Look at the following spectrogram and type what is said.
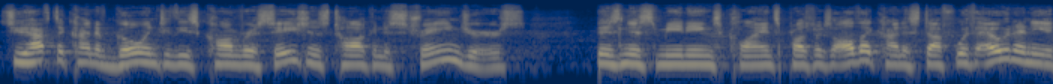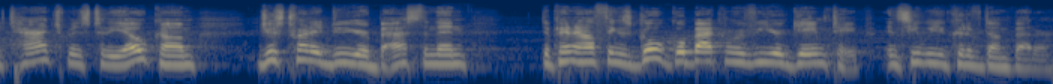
So you have to kind of go into these conversations talking to strangers business meetings clients prospects all that kind of stuff without any attachments to the outcome. Just trying to do your best and then depending on how things go go back and review your game tape and see what you could have done better.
